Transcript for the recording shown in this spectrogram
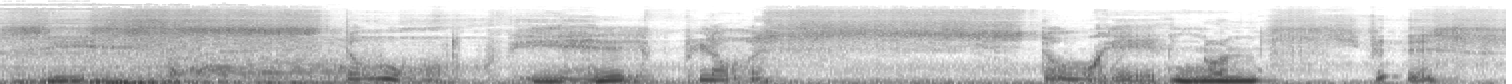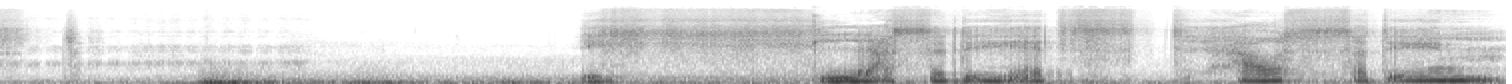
Siehst du, wie hilflos du gegen uns bist? Ich lasse dir jetzt außerdem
